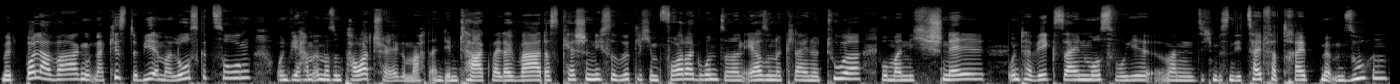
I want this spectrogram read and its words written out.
mit Bollerwagen und einer Kiste Bier immer losgezogen und wir haben immer so ein Powertrail gemacht an dem Tag, weil da war das Cashen nicht so wirklich im Vordergrund, sondern eher so eine kleine Tour, wo man nicht schnell unterwegs sein muss, wo man sich ein bisschen die Zeit vertreibt mit dem Suchen.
